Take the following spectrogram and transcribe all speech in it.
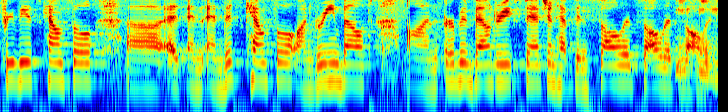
previous council, uh, and and this council on greenbelt, on urban boundary expansion have been solid, solid, solid.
